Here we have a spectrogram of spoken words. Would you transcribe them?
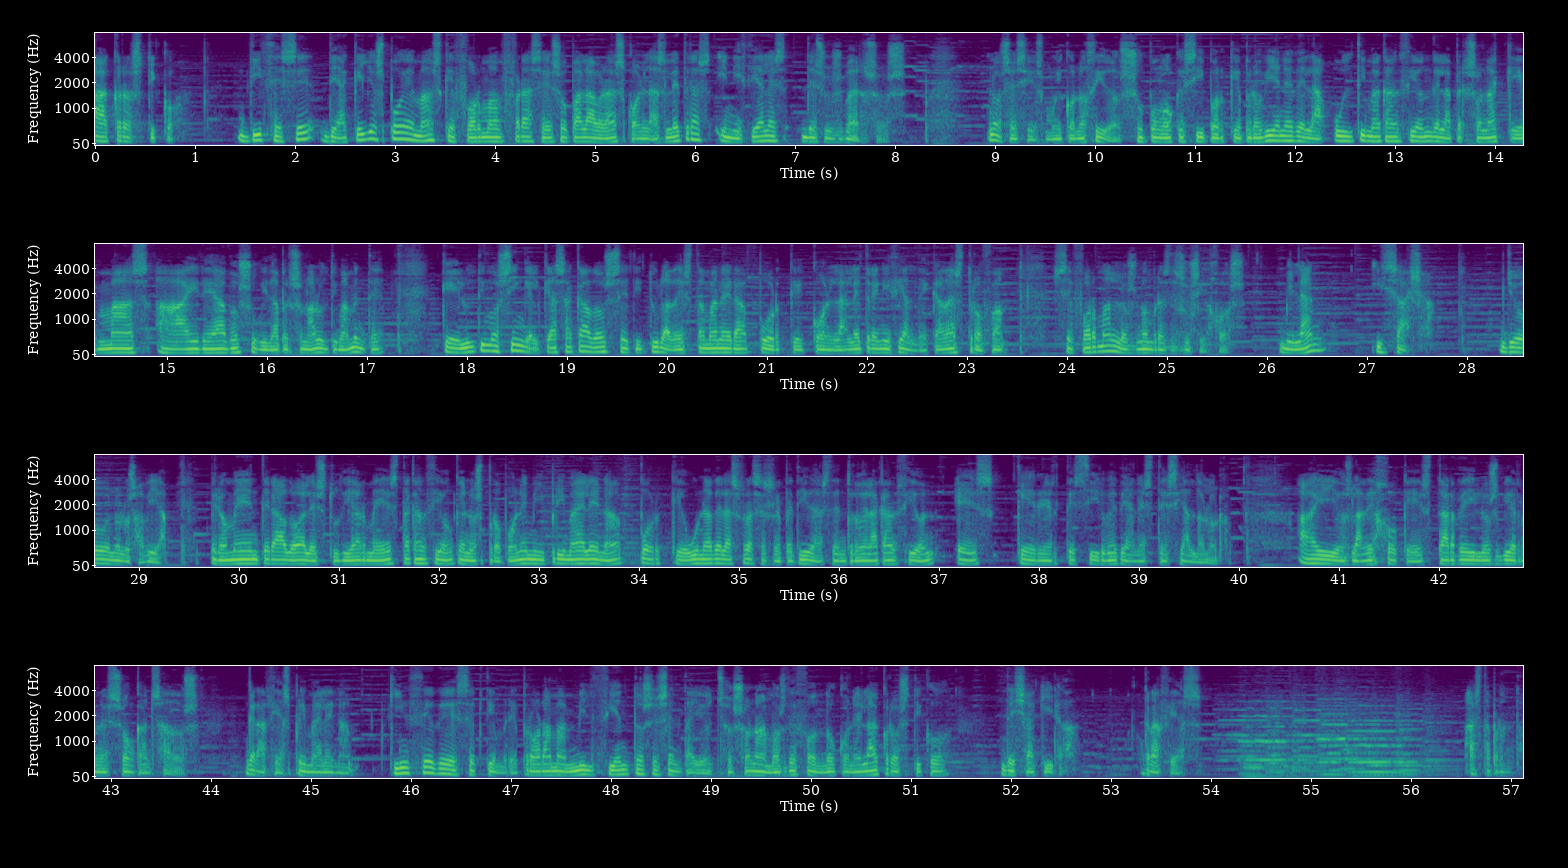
Acróstico. Dícese de aquellos poemas que forman frases o palabras con las letras iniciales de sus versos. No sé si es muy conocido, supongo que sí porque proviene de la última canción de la persona que más ha aireado su vida personal últimamente, que el último single que ha sacado se titula de esta manera porque con la letra inicial de cada estrofa se forman los nombres de sus hijos, Milán y Sasha. Yo no lo sabía, pero me he enterado al estudiarme esta canción que nos propone mi prima Elena porque una de las frases repetidas dentro de la canción es quererte sirve de anestesia al dolor. Ahí os la dejo que es tarde y los viernes son cansados. Gracias, prima Elena. 15 de septiembre, programa 1168. Sonamos de fondo con el acróstico de Shakira. Gracias. Hasta pronto.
